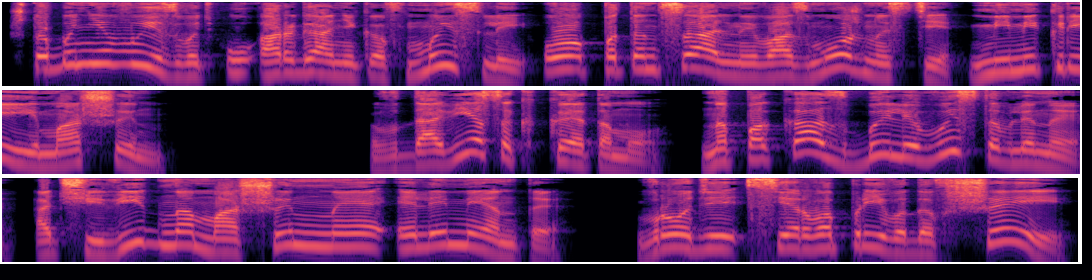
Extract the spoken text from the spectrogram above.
чтобы не вызвать у органиков мыслей о потенциальной возможности мимикрии машин. В довесок к этому на показ были выставлены, очевидно, машинные элементы, вроде сервоприводов шеи,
